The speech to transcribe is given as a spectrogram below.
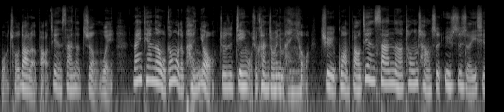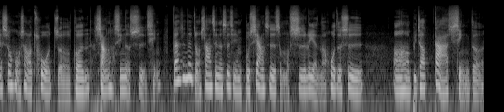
我抽到了宝剑三的正位。那一天呢，我跟我的朋友，就是建议我去看中医的朋友。去逛宝剑三呢，通常是预示着一些生活上的挫折跟伤心的事情，但是那种伤心的事情不像是什么失恋呢，或者是呃比较大型的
